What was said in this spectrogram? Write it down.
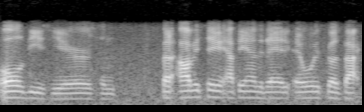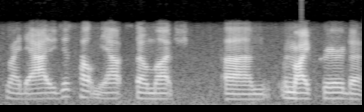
all of these years. And but obviously, at the end of the day, it always goes back to my dad. He just helped me out so much um, in my career to,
